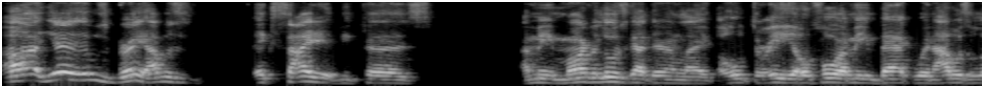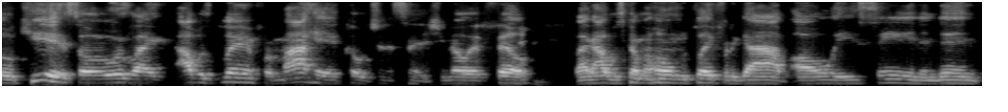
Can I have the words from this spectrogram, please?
Uh, yeah, it was great. I was excited because, I mean, Marvin Lewis got there in like 03, 04. I mean, back when I was a little kid. So it was like I was playing for my head coach in a sense. You know, it felt like I was coming home to play for the guy I've always seen. And then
